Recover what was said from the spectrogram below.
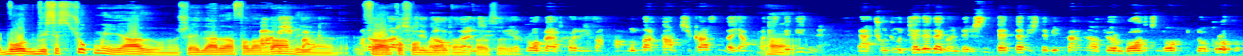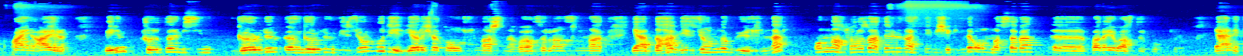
E bu lisesi çok mu iyi abi bunun? Şeylerden falan Abi daha mı iyi yani? Frankofonlardan. Lisesi, Robert Koleji falan bunlar tam çıkarsın da yapmak Ha. istediğin ne? Yani çocuğu TED'e de gönderirsin. TED'den işte bilmem ne atıyorum. Boğaziçi'nde okur, okur. Aynı ayrı. Benim çocuklarım için gördüğüm, öngördüğüm vizyon bu değil. Yarış atı olsunlar, sınava hazırlansınlar. Ya daha vizyonlu büyüsünler. Ondan sonra zaten üniversiteyi bir şekilde olmazsa ben e, parayı bastırıp okuturum. Yani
